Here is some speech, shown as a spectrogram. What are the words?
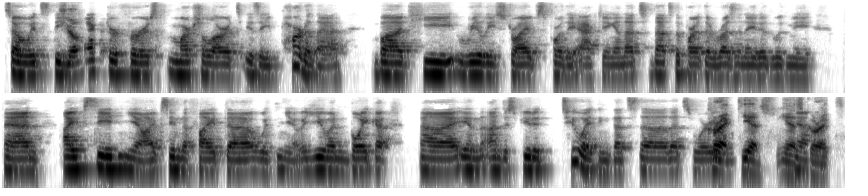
So it's the sure. actor first. Martial arts is a part of that, but he really strives for the acting, and that's that's the part that resonated with me. And I've seen you know I've seen the fight uh, with you know you and Boyka uh, in Undisputed Two. I think that's uh, that's where. Correct. yes. Yes. Yeah. Correct.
